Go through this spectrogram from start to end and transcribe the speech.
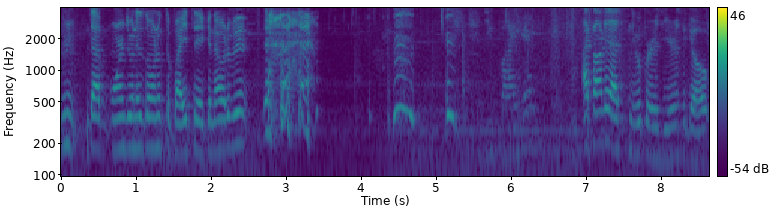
Mm, that orange one is the one with the bite taken out of it. Did you bite it? I found it at Snoopers years ago.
